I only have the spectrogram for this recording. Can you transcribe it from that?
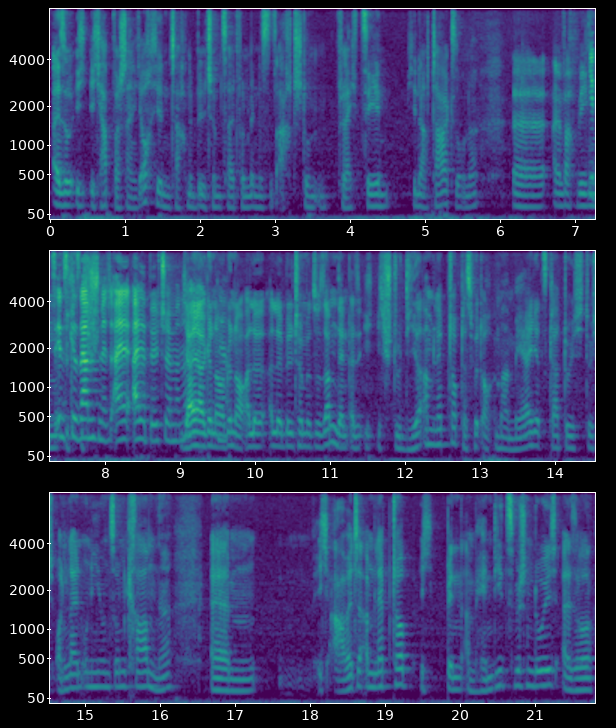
also ich, ich habe wahrscheinlich auch jeden Tag eine Bildschirmzeit von mindestens acht Stunden, vielleicht zehn, je nach Tag so, ne? Äh, einfach wegen. Jetzt insgesamt ich, mit all, alle Bildschirme, ne? Ja, ja, genau, ja. genau, alle, alle Bildschirme zusammen. Denn also ich, ich studiere am Laptop, das wird auch immer mehr jetzt gerade durch, durch Online-Uni und so ein Kram, ne? Ähm, ich arbeite am Laptop, ich bin am Handy zwischendurch, also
